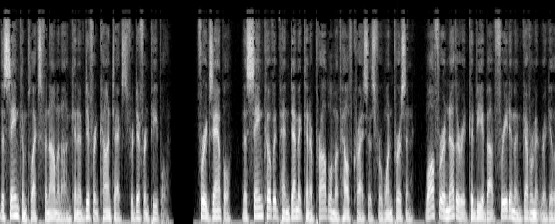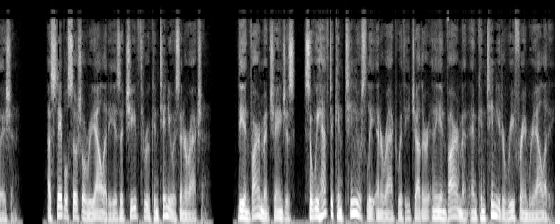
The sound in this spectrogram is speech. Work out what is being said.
The same complex phenomenon can have different contexts for different people. For example, the same COVID pandemic can a problem of health crisis for one person, while for another it could be about freedom and government regulation. A stable social reality is achieved through continuous interaction. The environment changes, so we have to continuously interact with each other in the environment and continue to reframe reality.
